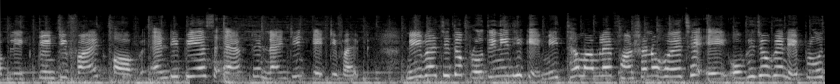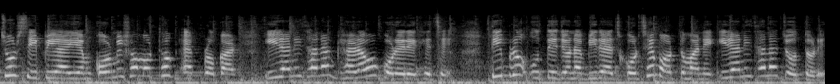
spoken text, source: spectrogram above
oblique twenty five of NDPS act nineteen eighty five নির্বাচিত প্রতিনিধিকে মিথ্যা মামলায় ফাঁসানো হয়েছে এই অভিযোগ এনে প্রচুর সিপিআইএম কর্মী সমর্থক এক প্রকার ইরানি থানা ঘেরাও করে রেখেছে। তীব্র উত্তেজনা বিরাজ করছে বর্তমানে ইরানি থানা চত্বরে।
